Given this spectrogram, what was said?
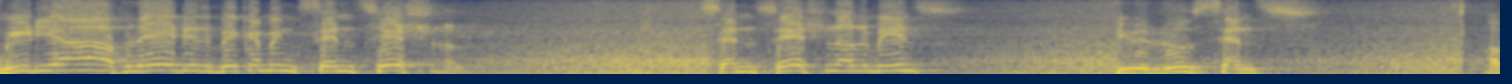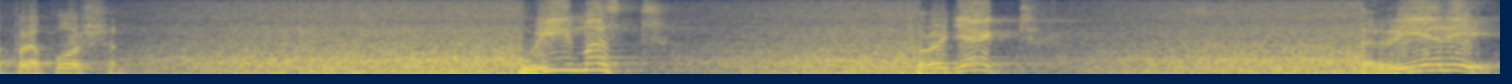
Media of late is becoming sensational. Sensational means you lose sense of proportion. We must project really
